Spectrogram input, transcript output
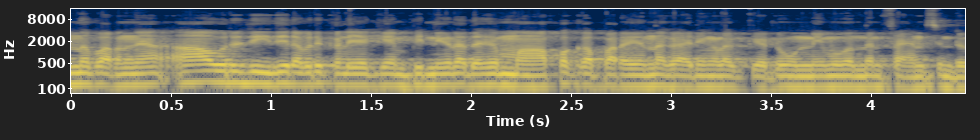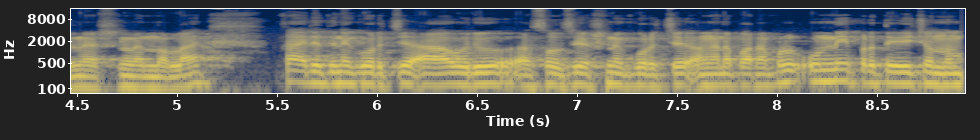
എന്ന് പറഞ്ഞ ആ ഒരു രീതിയിൽ അവർ കളിയാക്കുകയും പിന്നീട് അദ്ദേഹം മാപ്പൊക്കെ പറയുന്ന കാര്യങ്ങളൊക്കെ കേട്ടു. ഉണ്ണി മുകുന്ദൻ ഫാൻസ് ഇന്റർനാഷണൽ എന്നുള്ള കാര്യത്തിനെക്കുറിച്ച് ആ ഒരു അസോസിയേഷനെ കുറിച്ച് അങ്ങനെ പറഞ്ഞപ്പോൾ ഉണ്ണി പ്രത്യേകിച്ചൊന്നും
